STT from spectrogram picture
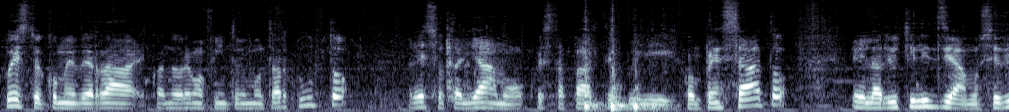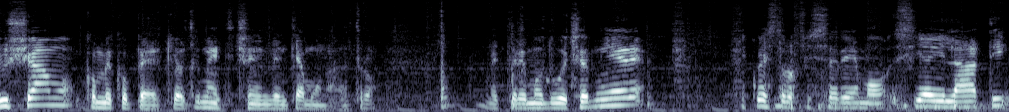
Questo è come verrà quando avremo finito di montare tutto adesso tagliamo questa parte qui di compensato e la riutilizziamo se riusciamo come coperchio altrimenti ce ne inventiamo un altro. Metteremo due cerniere e questo lo fisseremo sia ai lati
